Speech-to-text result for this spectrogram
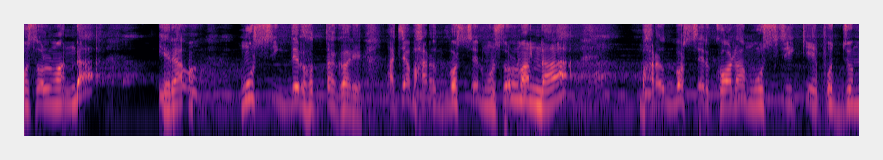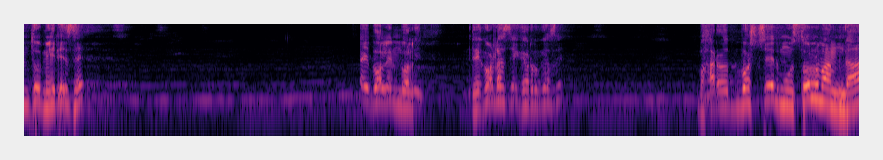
মুসলমানরা এরা মুশরিকদের হত্যা করে। আচ্ছা ভারতবর্ষের মুসলমানরা ভারতবর্ষের কড়া মুশরিক এ পর্যন্ত মেরেছে? এই বলেন বলেন রেকর্ড আছে কারোর কাছে? ভারতবর্ষের মুসলমানরা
